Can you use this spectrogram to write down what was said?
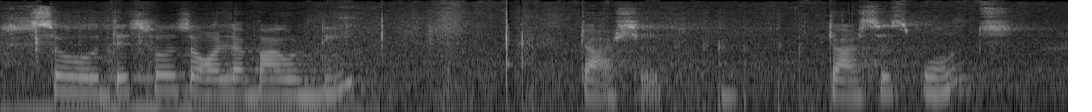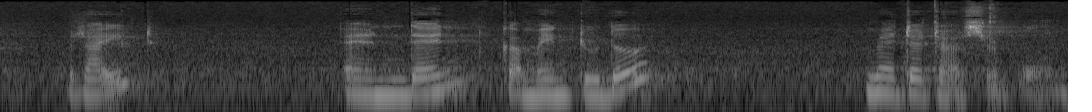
So this was all about the tarsal tarsus bones, right? And then coming to the metatarsal bone.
